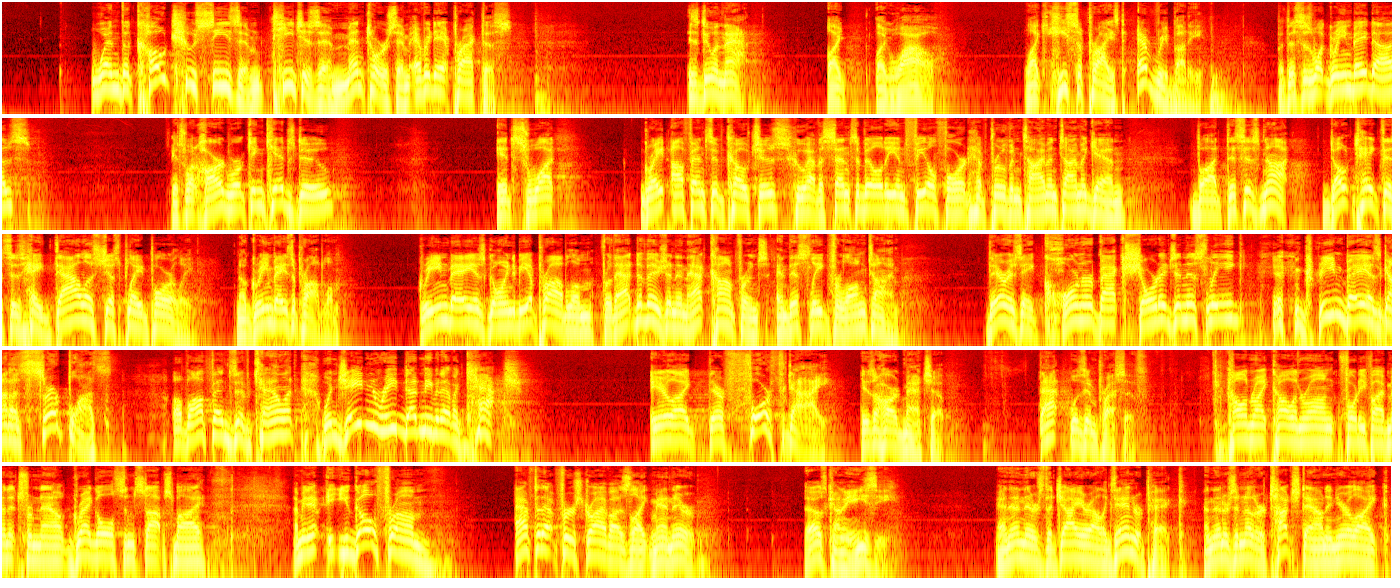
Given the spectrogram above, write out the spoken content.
When the coach who sees him, teaches him, mentors him every day at practice, is doing that, like like wow, like he surprised everybody. But this is what Green Bay does. It's what hardworking kids do. It's what great offensive coaches who have a sensibility and feel for it have proven time and time again. But this is not, don't take this as, hey, Dallas just played poorly. No, Green Bay's a problem. Green Bay is going to be a problem for that division and that conference and this league for a long time. There is a cornerback shortage in this league. Green Bay has got a surplus of offensive talent when Jayden Reed doesn't even have a catch. And you're like, their fourth guy is a hard matchup. That was impressive. Colin right, Colin wrong. 45 minutes from now, Greg Olsen stops by. I mean, it, you go from after that first drive, I was like, man, there, that was kind of easy. And then there's the Jaire Alexander pick and then there's another touchdown, and you're like,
